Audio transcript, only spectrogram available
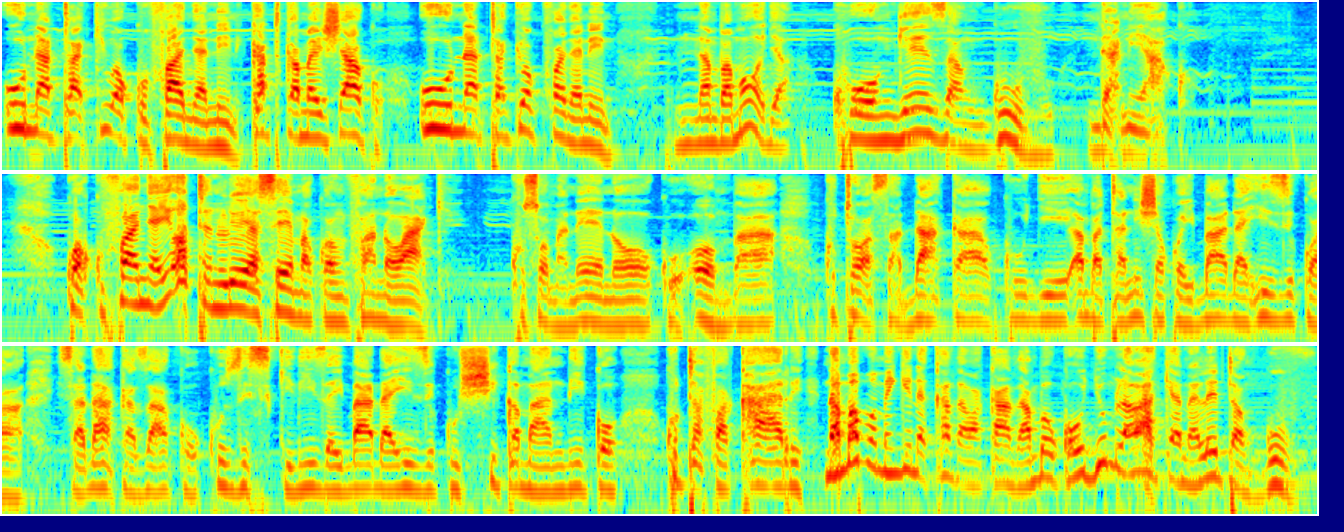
Unatakiwa kufanya nini katika maisha yako? Unatakiwa kufanya nini? Namba moja, kuongeza nguvu ndani yako kwa kufanya yote niliyoyasema kwa mfano wake: kusoma neno, kuomba, kutoa sadaka, kujiambatanisha kwa ibada hizi, kwa sadaka zako, kuzisikiliza ibada hizi, kushika maandiko, kutafakari na mambo mengine kadha wa kadha, ambayo kwa ujumla wake analeta nguvu.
